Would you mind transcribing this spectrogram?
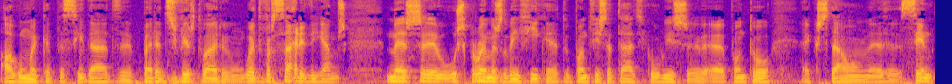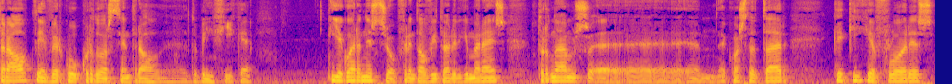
alguma capacidade para desvirtuar o adversário, digamos. Mas uh, os problemas do Benfica, do ponto de vista tático, o Luís uh, apontou a questão uh, central, que tem a ver com o corredor central do Benfica. E agora, neste jogo, frente ao Vitória de Guimarães, tornamos a, a, a constatar que a Kika Flores,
